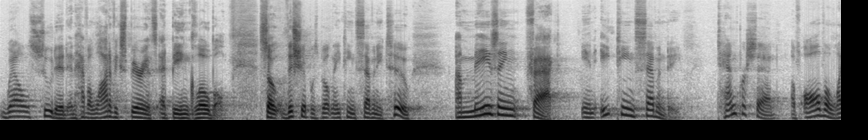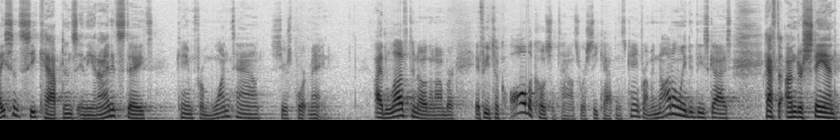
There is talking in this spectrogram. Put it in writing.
well suited and have a lot of experience at being global. So this ship was built in 1872. Amazing fact in 1870, 10% of all the licensed sea captains in the United States came from one town, Searsport, Maine. I'd love to know the number if you took all the coastal towns where sea captains came from. And not only did these guys have to understand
